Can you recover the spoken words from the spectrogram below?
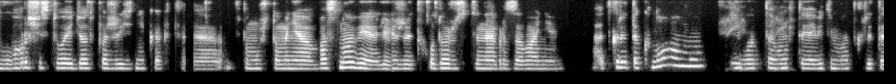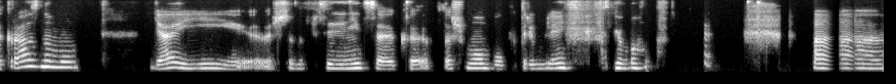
творчество идет по жизни как-то, потому что у меня в основе лежит художественное образование. Открыто к новому, и вот потому что я, видимо, открыта к разному, я и решила присоединиться к флешмобу употребления А,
